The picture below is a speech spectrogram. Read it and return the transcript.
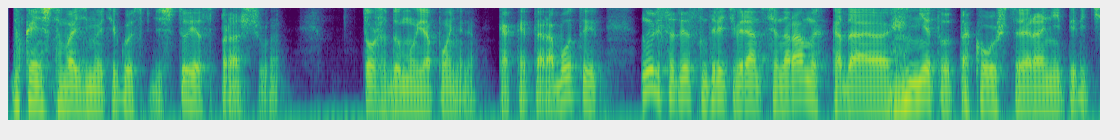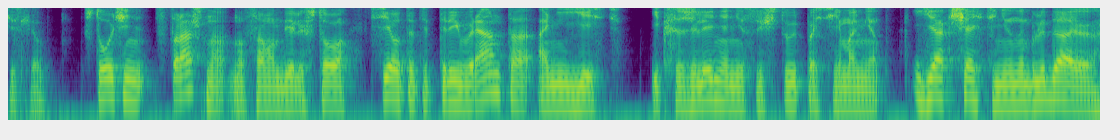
Ну, конечно, возьмете, господи, что я спрашиваю? Тоже, думаю, я поняли, как это работает. Ну или, соответственно, третий вариант все на равных, когда нет вот такого, что я ранее перечислил. Что очень страшно, на самом деле, что все вот эти три варианта, они есть. И, к сожалению, они существуют по сей момент. Я, к счастью, не наблюдаю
